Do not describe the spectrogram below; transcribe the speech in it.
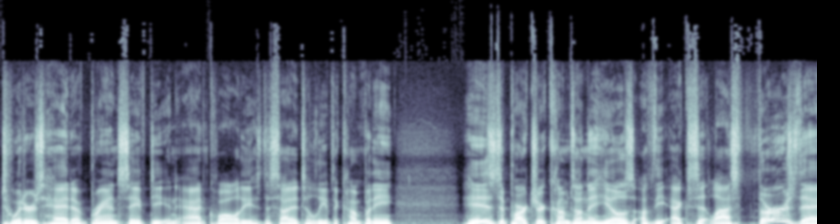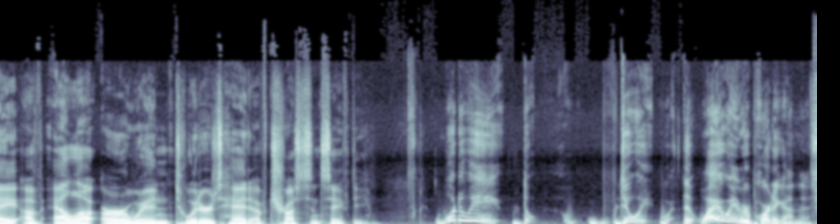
Twitter's head of brand safety and ad quality, has decided to leave the company. His departure comes on the heels of the exit last Thursday of Ella Irwin, Twitter's head of trust and safety. What do we do? Do we? Why are we reporting on this?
